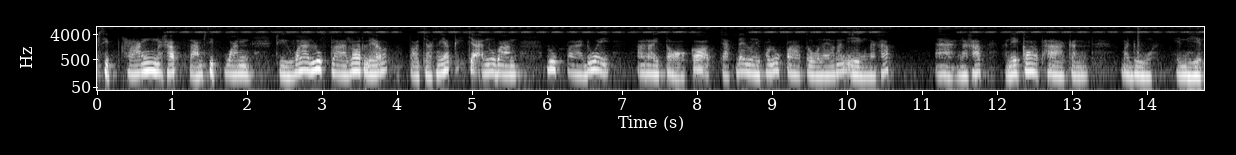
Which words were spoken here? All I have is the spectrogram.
30 ครั้งนะครับ 30 วัน ถือว่าลูกปลารอดแล้ว ต่อจากนี้พี่จะอนุบาลลูกปลาด้วยอะไรต่อก็จัดได้เลยเพราะลูกปลาโตแล้วนั่นเองนะครับอ่านะครับ อันนี้ก็พากันมาดูเห็นๆน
